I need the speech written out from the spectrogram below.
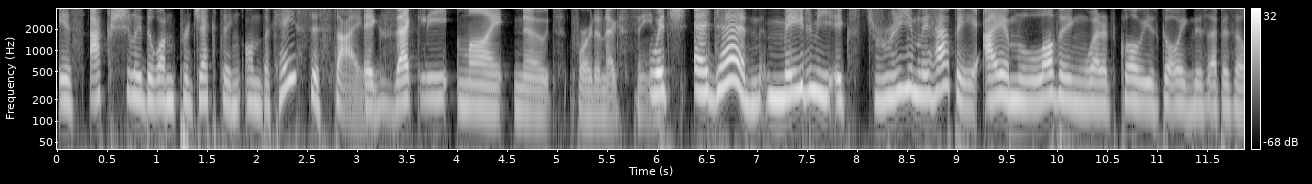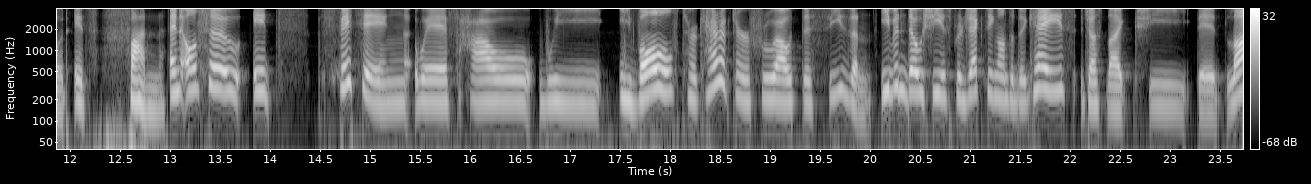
is actually the one projecting on the case this time. Exactly my note for the next scene. Which again made me extremely happy. I am loving where Chloe is going this episode. It's fun. And also, it's fitting with how we evolved her character throughout this season. Even though she is projecting onto the case, just like she did last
